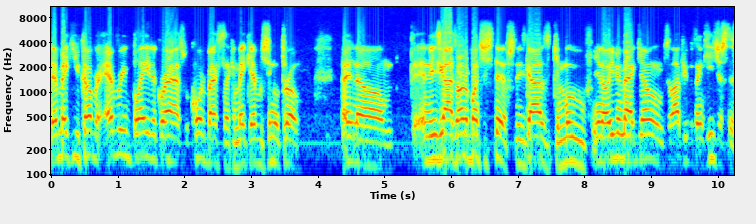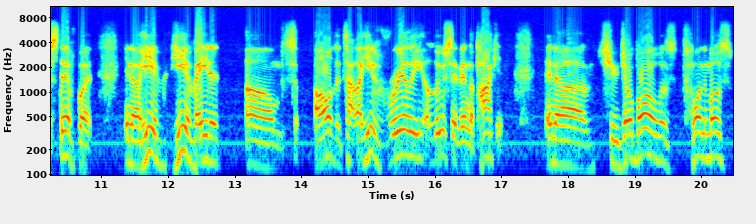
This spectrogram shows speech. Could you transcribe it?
they're making you cover every blade of grass with quarterbacks that can make every single throw. And um, and these guys aren't a bunch of stiffs. These guys can move. You know, even Mac Jones. A lot of people think he's just a stiff, but you know, he he evaded um, all the time. Like he was really elusive in the pocket. And uh, shoot, Joe Burrow was one of the most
